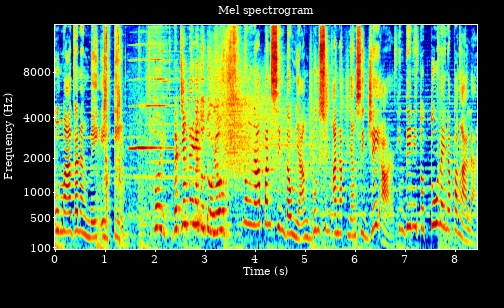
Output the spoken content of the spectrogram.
umaga ng May 18. Hoy, ba't yan kayo natutulog? Nung napansin daw niya ang bunsong anak niyang si JR, hindi nito tunay na pangalan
